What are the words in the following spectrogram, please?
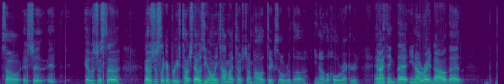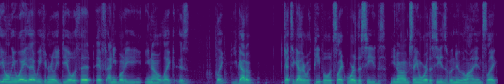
so it's just it. It was just a that was just like a brief touch. That was the only time I touched on politics over the you know the whole record. And I think that you know right now that the only way that we can really deal with it, if anybody you know like is like you got to get together with people. It's like we're the seeds. You know what I'm saying? We're the seeds of a new alliance. Like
